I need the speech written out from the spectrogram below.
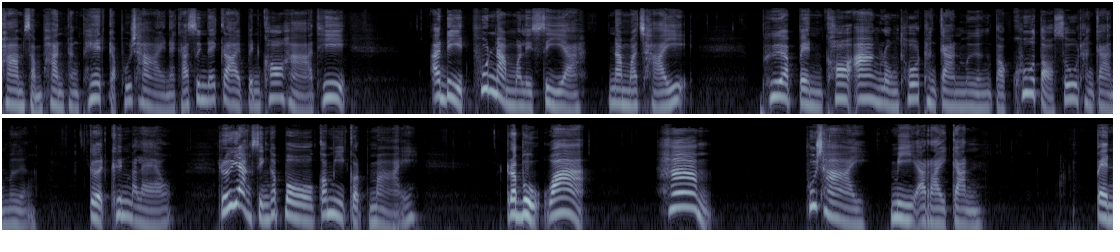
ความสัมพันธ์ทางเพศกับผู้ชายนะคะ ซึ่งได้กลายเป็นข้อหาที่อดีตผู้นำมาเลเซียนำมาใช้ เพื่อเป็นข้ออ้างลงโทษทางการเมืองต่อคู่ต่อสู้ทางการเมือง เกิดขึ้นมาแล้ว หรืออย่างสิงคโปร์ก็มีกฎหมาย ระบุว่า ห้าม ผู้ชายมีอะไรกัน เป็น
